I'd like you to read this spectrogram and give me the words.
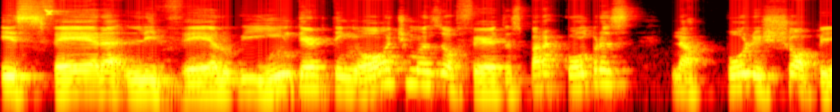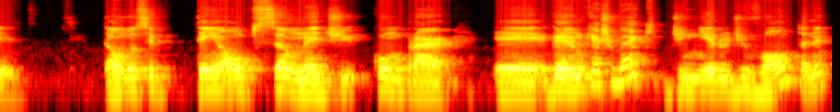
Esfera, Livelo e Inter têm ótimas ofertas para compras na Polishop. Então você tem a opção né, de comprar é, ganhando cashback, dinheiro de volta, né?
